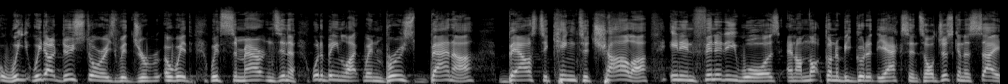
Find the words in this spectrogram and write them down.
we, we don't do stories with, uh, with, with Samaritans in it. Would have been like when Bruce Banner bows to King T'Challa in Infinity Wars, and I'm not going to be good at the accent, so I'm just going to say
